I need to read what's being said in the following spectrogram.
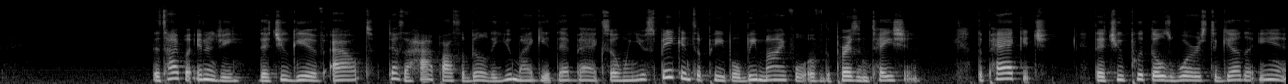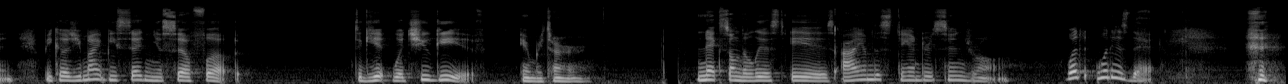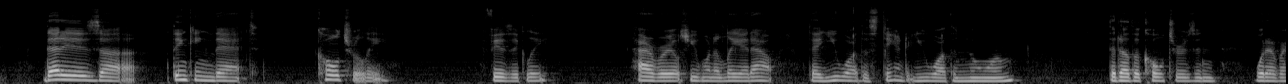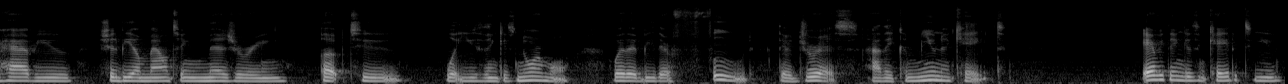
the type of energy that you give out, there's a high possibility you might get that back. So when you're speaking to people, be mindful of the presentation, the package that you put those words together in, because you might be setting yourself up to get what you give in return. Next on the list is I am the standard syndrome. What what is that? That is uh, thinking that culturally, physically, however else you want to lay it out, that you are the standard, you are the norm, that other cultures and whatever have you should be amounting, measuring up to what you think is normal, whether it be their food, their dress, how they communicate. Everything isn't catered to you.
